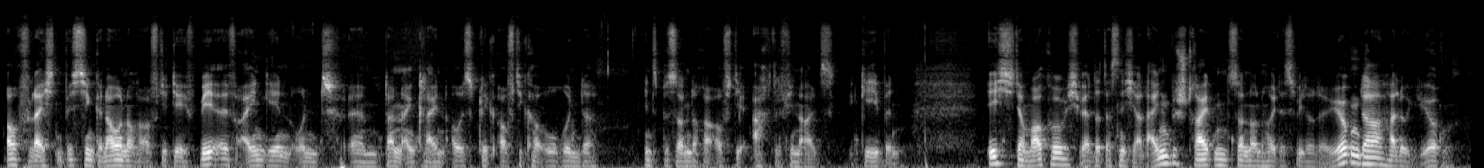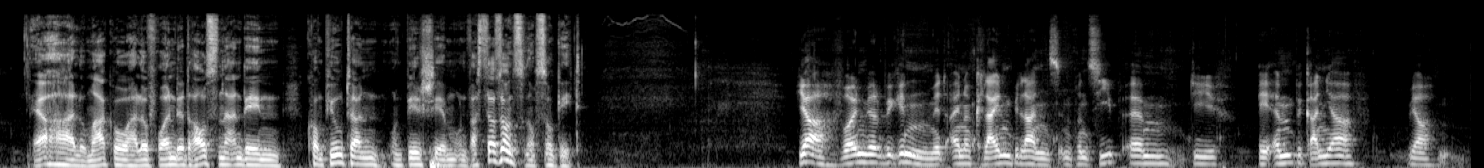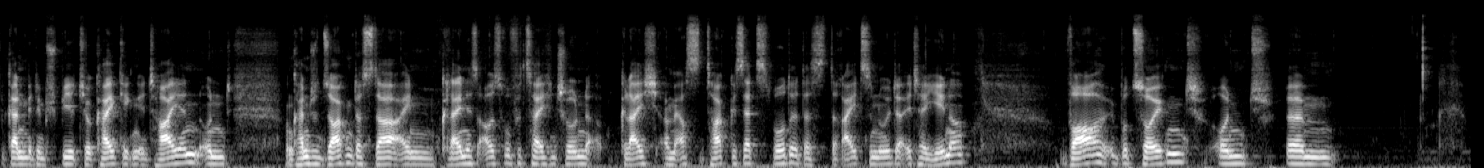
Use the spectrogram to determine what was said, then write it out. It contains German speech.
auch vielleicht ein bisschen genauer noch auf die DFB 11 eingehen und ähm, dann einen kleinen Ausblick auf die K.O.-Runde, insbesondere auf die Achtelfinals geben. Ich, der Marco, ich werde das nicht allein bestreiten, sondern heute ist wieder der Jürgen da. Hallo Jürgen. Ja, hallo Marco, hallo Freunde draußen an den Computern und Bildschirmen und was da sonst noch so geht. Ja, wollen wir beginnen mit einer kleinen Bilanz. Im Prinzip, ähm, die EM begann ja ja, begann mit dem Spiel Türkei gegen Italien und man kann schon sagen, dass da ein kleines Ausrufezeichen schon gleich am ersten Tag gesetzt wurde. Das 3 zu 0 der Italiener war überzeugend und ähm,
